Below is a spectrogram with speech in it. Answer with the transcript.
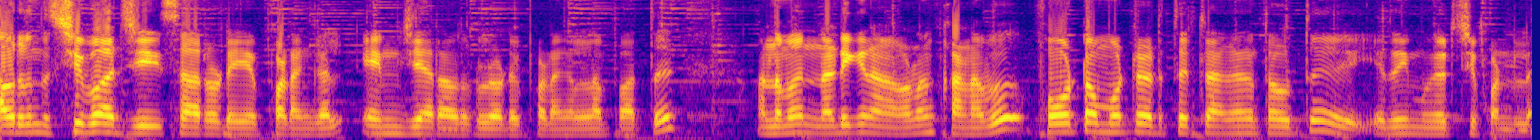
அவர் வந்து சிவாஜி சாருடைய படங்கள். எம்ஜிஆர் அவர்களுடைய படங்கள்லாம் பார்த்து அந்த மாதிரி நடிகர் ஆகணும் கனவு ஃபோட்டோ மட்டும் எடுத்துட்டாங்கன்னு தவிர்த்து எதையும் முயற்சி பண்ணல.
